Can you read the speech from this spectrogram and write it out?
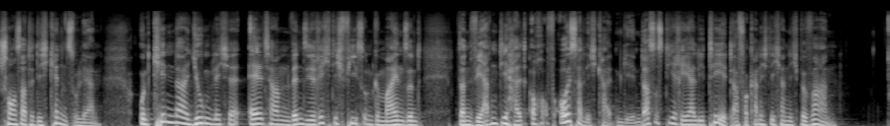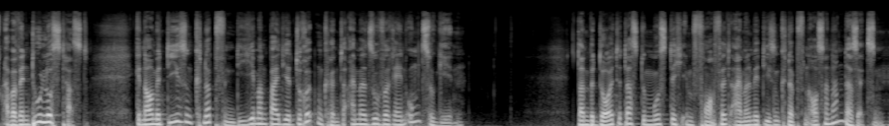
Chance hatte, dich kennenzulernen. Und Kinder, Jugendliche, Eltern, wenn sie richtig fies und gemein sind, dann werden die halt auch auf Äußerlichkeiten gehen. Das ist die Realität. Davor kann ich dich ja nicht bewahren. Aber wenn du Lust hast, genau mit diesen Knöpfen, die jemand bei dir drücken könnte, einmal souverän umzugehen, dann bedeutet das, du musst dich im Vorfeld einmal mit diesen Knöpfen auseinandersetzen.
